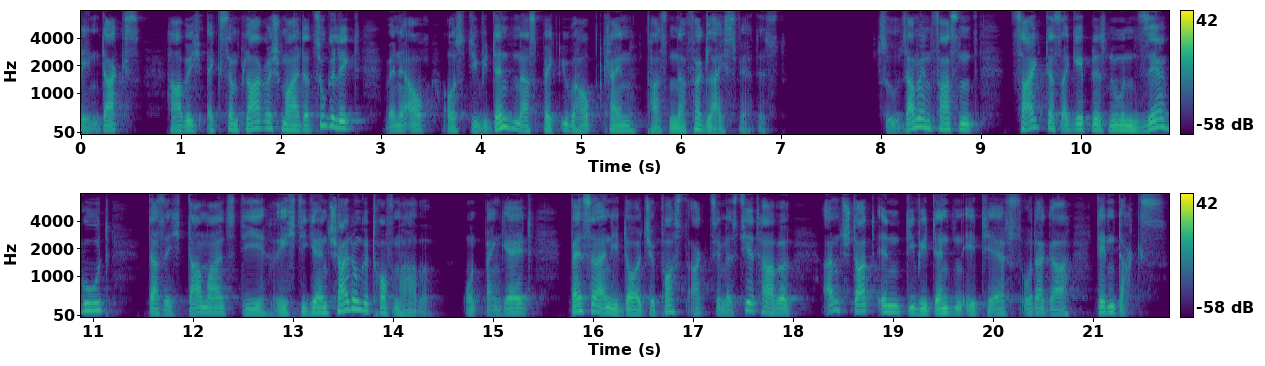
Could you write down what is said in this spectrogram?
Den DAX habe ich exemplarisch mal dazugelegt, wenn er auch aus Dividendenaspekt überhaupt kein passender Vergleichswert ist. Zusammenfassend zeigt das Ergebnis nun sehr gut, dass ich damals die richtige Entscheidung getroffen habe und mein Geld besser in die Deutsche Postaktie investiert habe, anstatt in Dividenden-ETFs oder gar den DAX.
